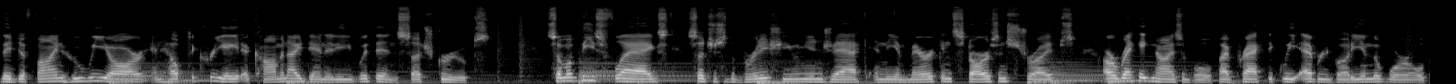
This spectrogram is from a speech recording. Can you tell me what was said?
they define who we are and help to create a common identity within such groups. Some of these flags, such as the British Union Jack and the American Stars and Stripes, are recognizable by practically everybody in the world.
